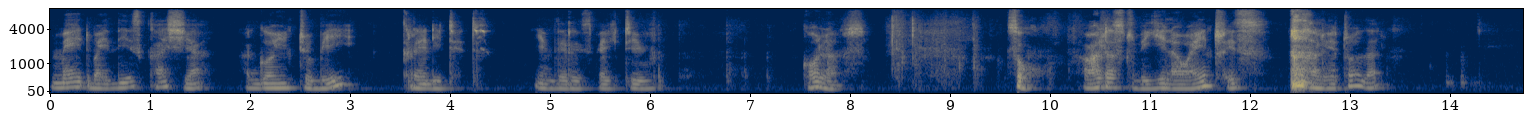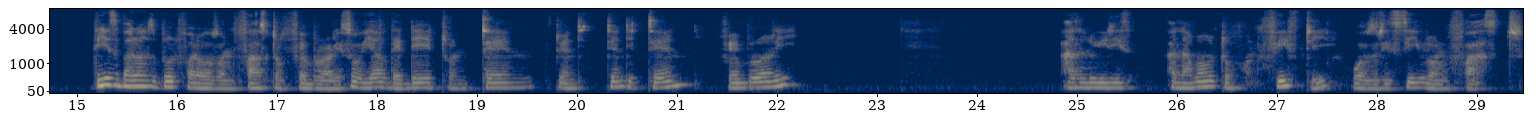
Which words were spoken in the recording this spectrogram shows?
made by this cashier are going to be credited in the respective columns. So I want us to begin our entries and we are told that this balance brought forward was on 1st of February. So we have the date on 10, 20, 2010 February and an amount of 150 was received on first.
